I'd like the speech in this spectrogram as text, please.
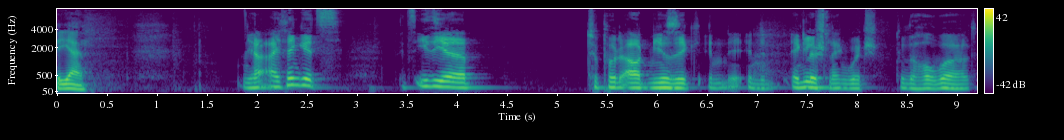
but yeah, Yeah, I think it's it's easier to put out music in in the English language to the whole world.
